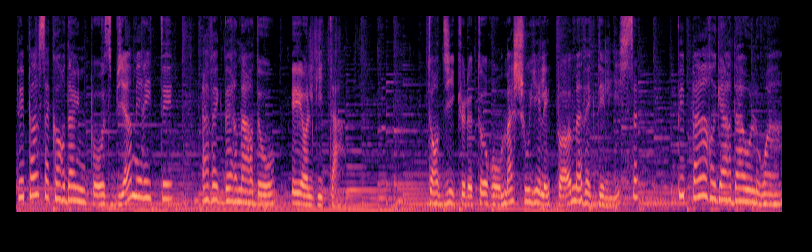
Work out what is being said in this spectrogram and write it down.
Pépin s'accorda une pause bien méritée avec Bernardo et Olguita. Tandis que le taureau mâchouillait les pommes avec délice, Pépin regarda au loin,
